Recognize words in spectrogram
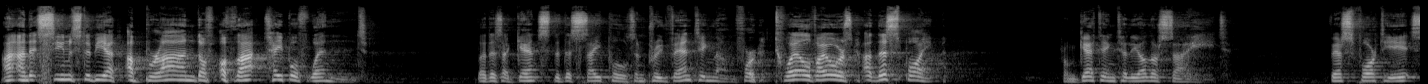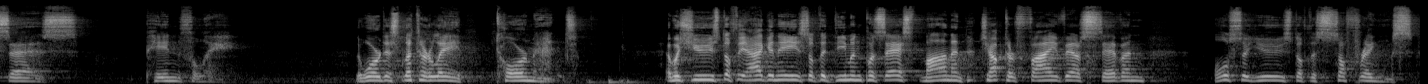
And, it seems to be a, a brand of, of that type of wind that is against the disciples and preventing them for 12 hours at this point from getting to the other side. Verse 48 says, painfully. The word is literally torment. It was used of the agonies of the demon possessed man in chapter 5, verse 7, also used of the sufferings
